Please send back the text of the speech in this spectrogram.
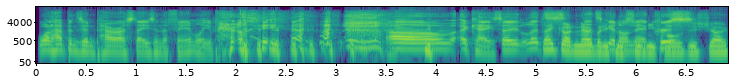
what happens in para stays in the family, apparently. um, okay, so let's Thank God let's nobody get from on there. Sydney Chris, this show.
